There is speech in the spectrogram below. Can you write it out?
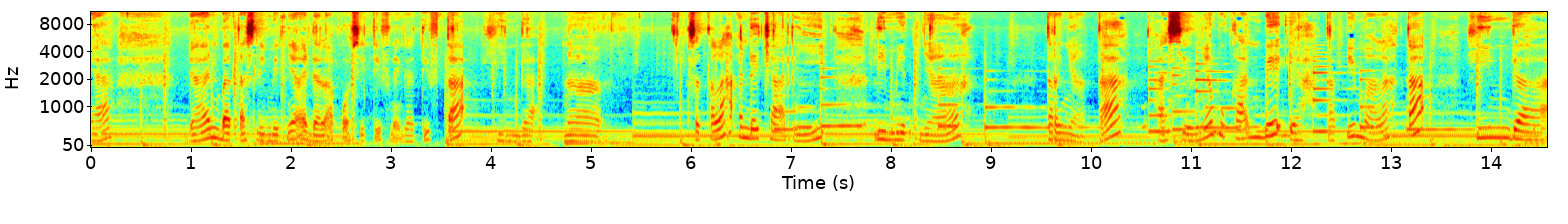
ya dan batas limitnya adalah positif negatif tak hingga. Nah, setelah Anda cari limitnya ternyata hasilnya bukan B ya, tapi malah tak hingga.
